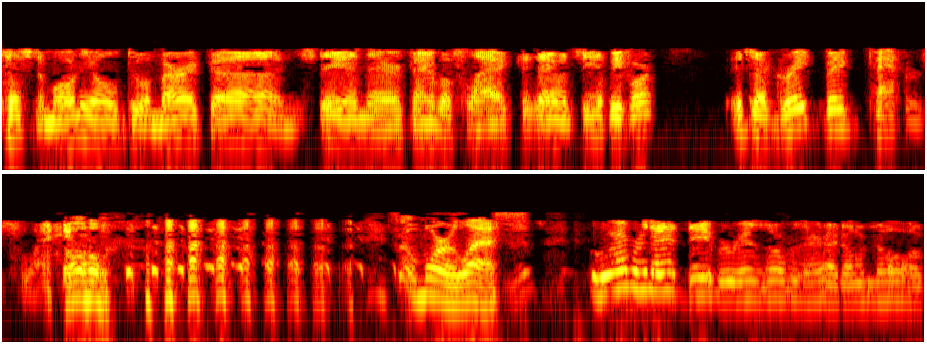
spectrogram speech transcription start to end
testimonial to America and stay in there kind of a flag because I haven't seen it before. It's a great big Packers flag. Oh, so more or less. Whoever that neighbor is over there, I don't know.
